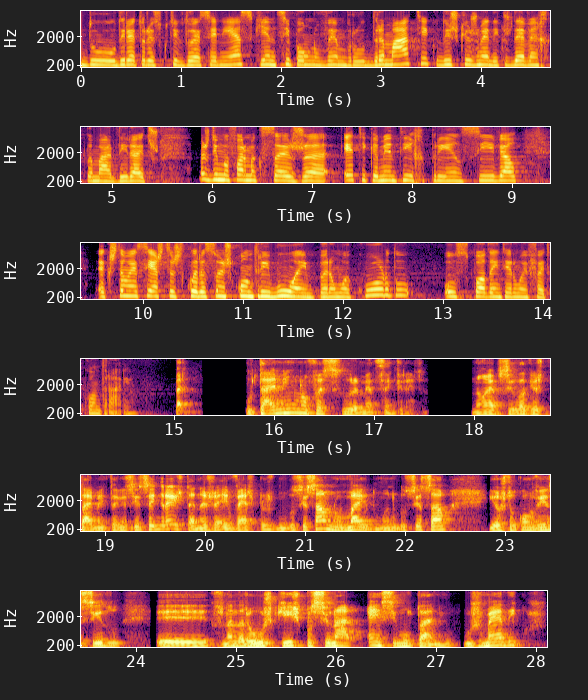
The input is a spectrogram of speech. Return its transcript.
do diretor executivo do SNS, que antecipa um novembro dramático, diz que os médicos devem reclamar direitos, mas de uma forma que seja eticamente irrepreensível. A questão é se estas declarações contribuem para um acordo ou se podem ter um efeito contrário. Bem, o timing não foi seguramente sem querer. Não é possível que este timing tenha sido sem querer. Está nas, em vésperas de negociação, no meio de uma negociação, e eu estou convencido eh, que Fernando Araújo quis pressionar em simultâneo os médicos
